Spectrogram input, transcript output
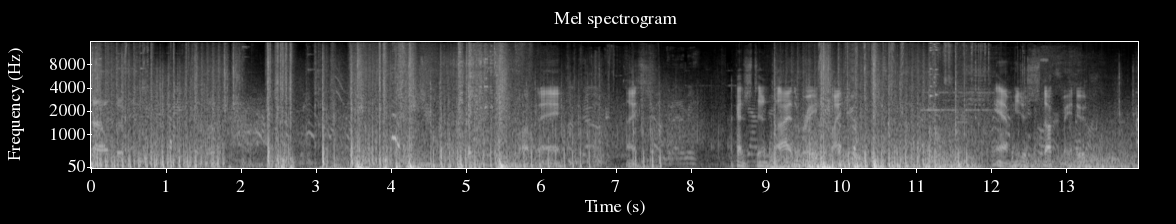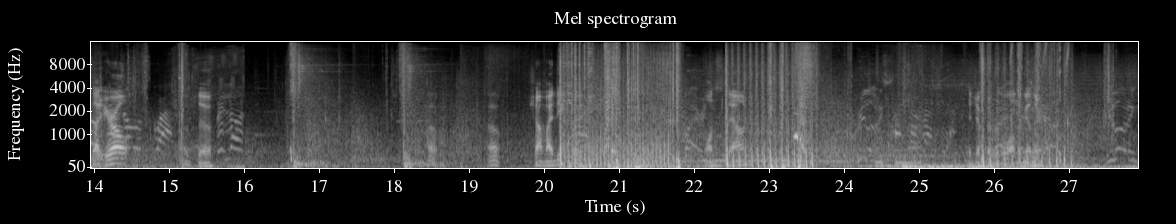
Dial two. Fuck me. I'm down. Nice. Downed an enemy. That guy just didn't die. The rage behind you. Damn, he just stuck me, dude. Thought you're all. Hope so. Oh. Oh. Shot my decoy. One's down. They jumped over the wall together. Reloading.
